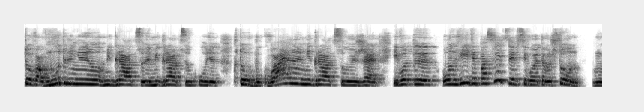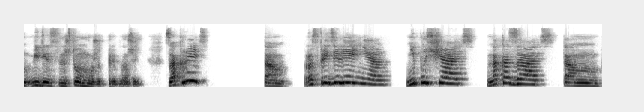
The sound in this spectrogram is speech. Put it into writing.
кто во внутреннюю миграцию, эмиграцию уходит, кто в буквальную миграцию уезжает. И вот э, он, видя последствия всего этого, что он, единственное, что он может предложить? Закрыть, там, распределение, не пущать, наказать, там,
